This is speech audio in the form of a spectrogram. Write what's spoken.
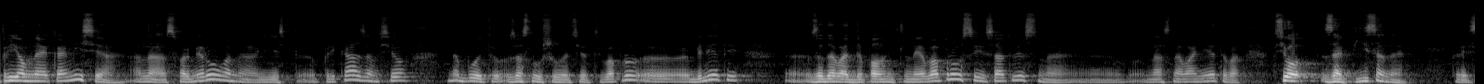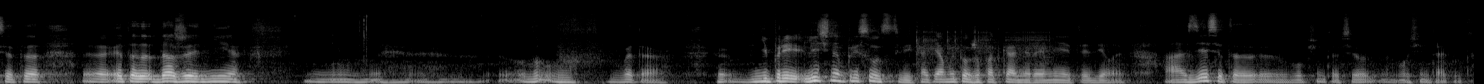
приемная комиссия, она сформирована, есть приказом, все, она будет заслушивать эти вопрос, э, билеты, э, задавать дополнительные вопросы, и, соответственно, э, на основании этого все записано. То есть это, это даже не в, в, это, в неприличном присутствии, хотя мы тоже под камерой мы это делаем. А здесь это, в общем-то, все очень так вот.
